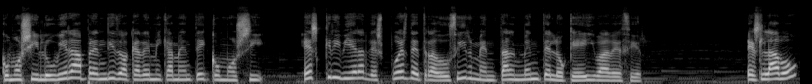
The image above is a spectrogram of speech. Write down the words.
como si lo hubiera aprendido académicamente y como si escribiera después de traducir mentalmente lo que iba a decir. Eslavo,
